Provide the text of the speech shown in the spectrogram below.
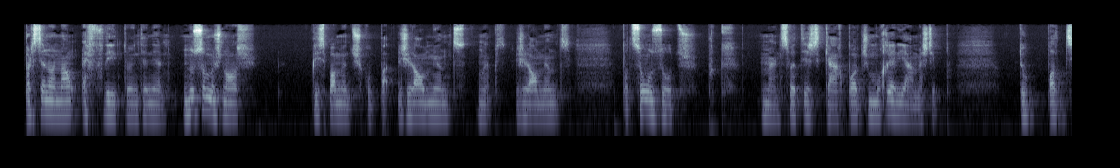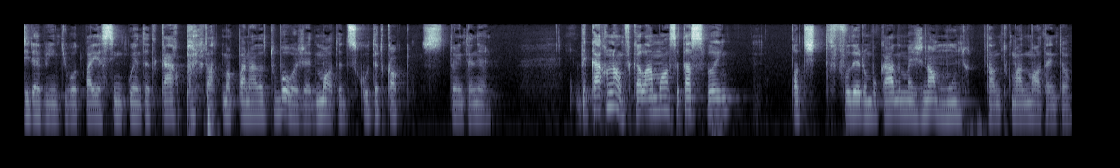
parecendo ou não, é fedido, estou a entender? Não somos nós, principalmente, desculpa, geralmente, não é? Geralmente, pode ser os outros, porque, mano, se bateres de carro podes morrer, já, mas tipo, tu podes ir a 20 e o outro vai a 50 de carro, dá-te uma panada tu boa, já é de moto, de scooter, de qualquer. Estou a entender? De carro não, fica lá a moça, está-se bem, podes te foder um bocado, mas não muito, tanto como a de moto. Então,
